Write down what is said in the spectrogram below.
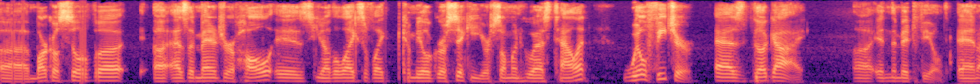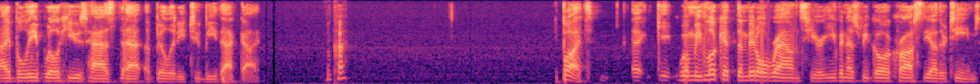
uh, Marco Silva uh, as the manager of Hull is, you know, the likes of like Kamil Grosicki or someone who has talent will feature as the guy uh, in the midfield, and I believe Will Hughes has that ability to be that guy. Okay. But uh, when we look at the middle rounds here, even as we go across the other teams,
